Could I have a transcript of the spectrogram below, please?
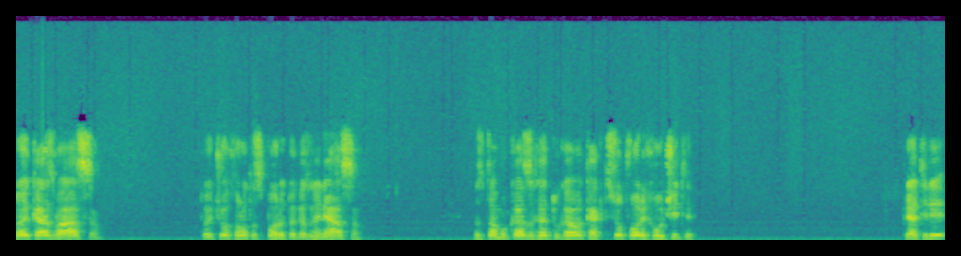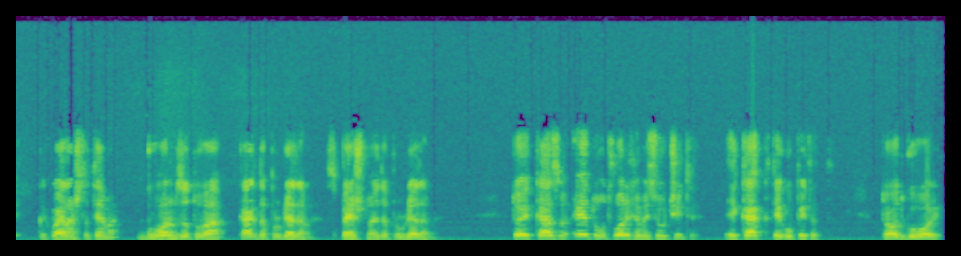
Той казва аз съм. Той чува хората спорят. Той казва не, не, аз съм. Затова му казаха тогава как ти се отвориха очите. Приятели, каква е нашата тема? Говорим за това как да прогледаме. Спешно е да прогледаме. Той казва, ето, отвориха ми се очите. Е как? Те го питат. Той отговори,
